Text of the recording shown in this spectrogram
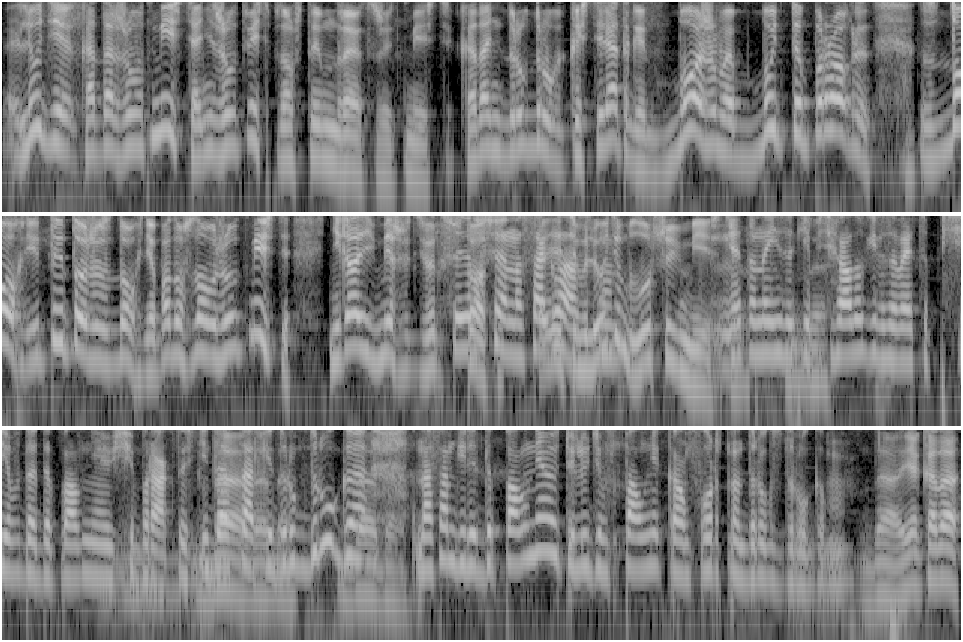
Люди, когда живут вместе, они живут вместе, потому что им нравится жить вместе. Когда они друг друга костерят и говорят, боже мой, будь ты проклят, сдохни, и ты тоже сдохни, а потом снова живут вместе, никогда не вмешивайтесь в эту Совершенно ситуацию. Этим согласна. людям лучше вместе. Это на языке Да. психологии называется псевдодополняющий брак. То есть недостатки да, да. друг друга Да, да. на самом деле дополняют, и людям вполне комфортно друг с другом. Да, я когда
